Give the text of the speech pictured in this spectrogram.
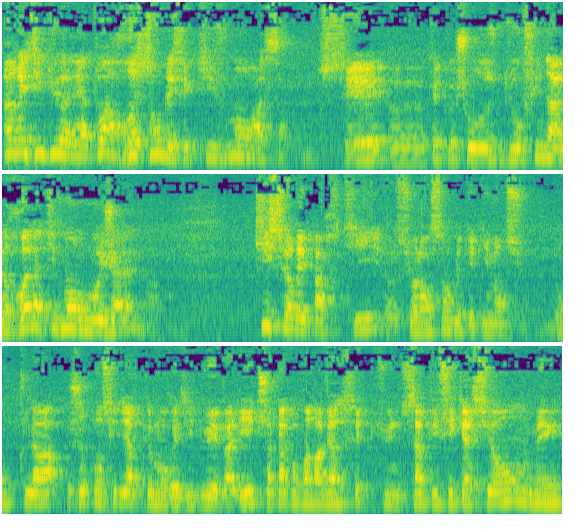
Un résidu aléatoire ressemble effectivement à ça. C'est euh, quelque chose au final relativement homogène qui se répartit euh, sur l'ensemble des dimensions. Donc là, je considère que mon résidu est valide. Chacun comprendra bien que c'est une simplification, mais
